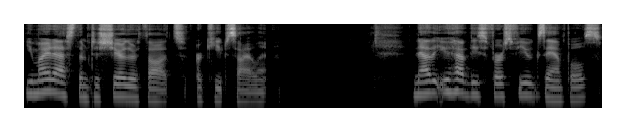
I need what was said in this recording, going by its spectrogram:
You might ask them to share their thoughts or keep silent. Now that you have these first few examples,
